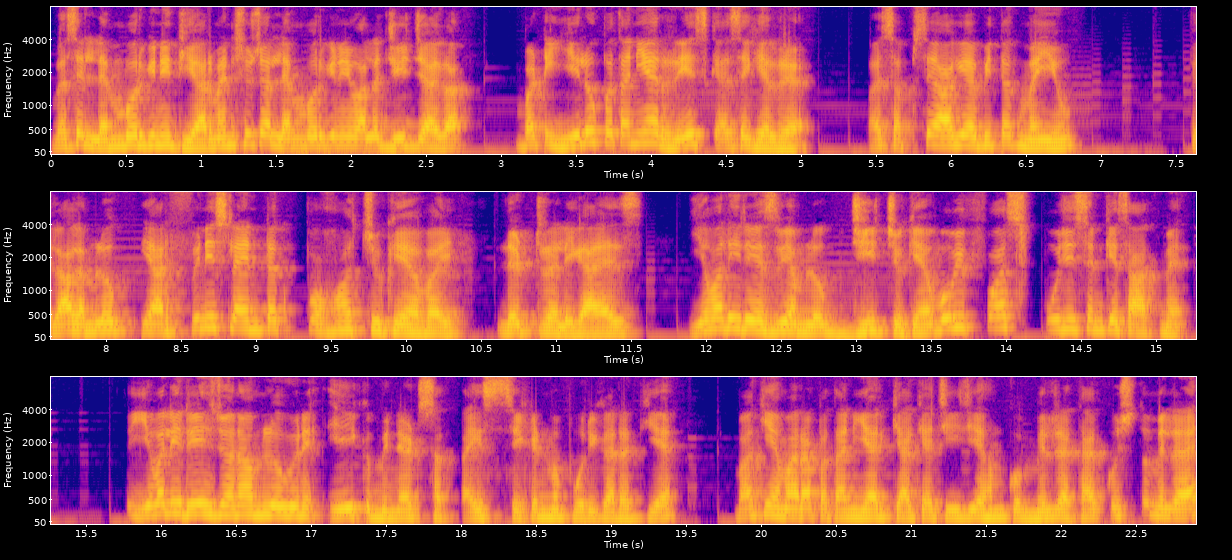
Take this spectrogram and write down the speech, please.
वैसे लेम्बोर्गिनी थी यार, मैंने सोचा लेम्बोर्गिनी वाला जीत जाएगा। बट ये लोग पता नहीं यार रेस कैसे खेल रहे हैं। भाई, सबसे आगे अभी तक मैं ही हूँ। फ़िलहाल हम लोग यार फिनिश लाइन तक पहुँच चुके हैं भाई। लिटरली गाइस ये वाली रेस भी हम लोग जीत चुके हैं। वो भी फ़र्स्ट पोजीशन के साथ में। तो ये वाली रेस जो है ना हम लोगों ने एक मिनट सत्ताईस सेकंड में पूरी कर रखी है। बाकी हमारा पता नहीं यार क्या क्या चीज़ें हमको मिल रखा है। कुछ तो मिल रहा है,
